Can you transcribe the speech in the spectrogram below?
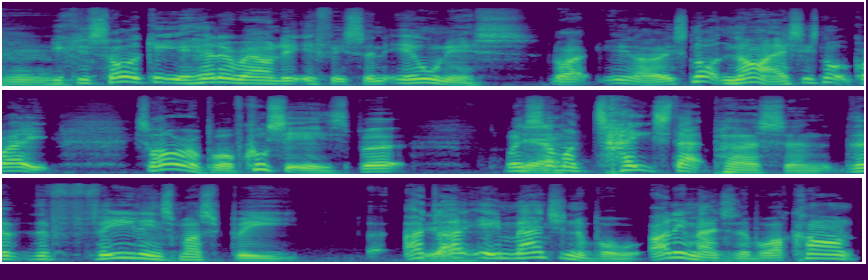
Mm. you can sort of get your head around it if it's an illness. Like you know, it's not nice, it's not great, it's horrible. Of course it is, but when Yeah. someone takes that person, the the feelings must be I, Yeah. I- imaginable, unimaginable. I can't,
